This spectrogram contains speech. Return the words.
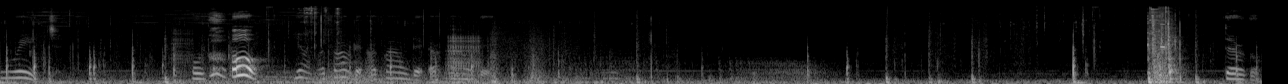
Wait. Oh, oh! Yeah, I found it. I found it. I found it. There we go.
